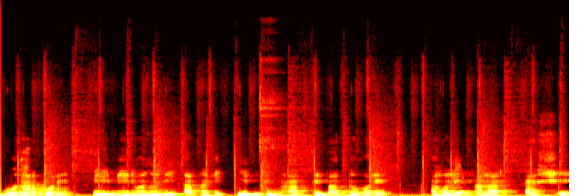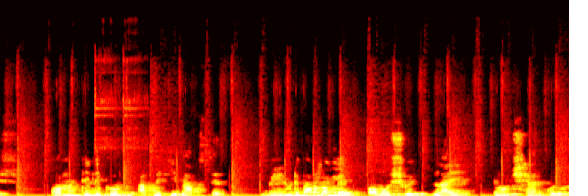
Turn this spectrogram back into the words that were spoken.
বোঝার পরে। এই ভিডিও যদি আপনাকে একটু ভাবতে বাধ্য করে, তাহলে আমার কাজ শেষ। কমেন্টে লিখুন আপনি কি ভাবছেন। ভিডিওটি ভালো লাগলে অবশ্যই লাইক এবং শেয়ার করুন।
